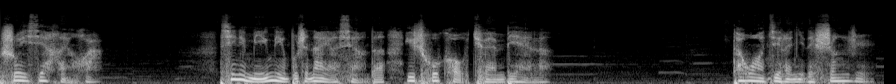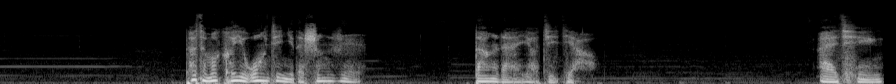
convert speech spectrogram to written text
说一些狠话。心里明明不是那样想的，一出口全变了。他忘记了你的生日，他怎么可以忘记你的生日？当然要计较。爱情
